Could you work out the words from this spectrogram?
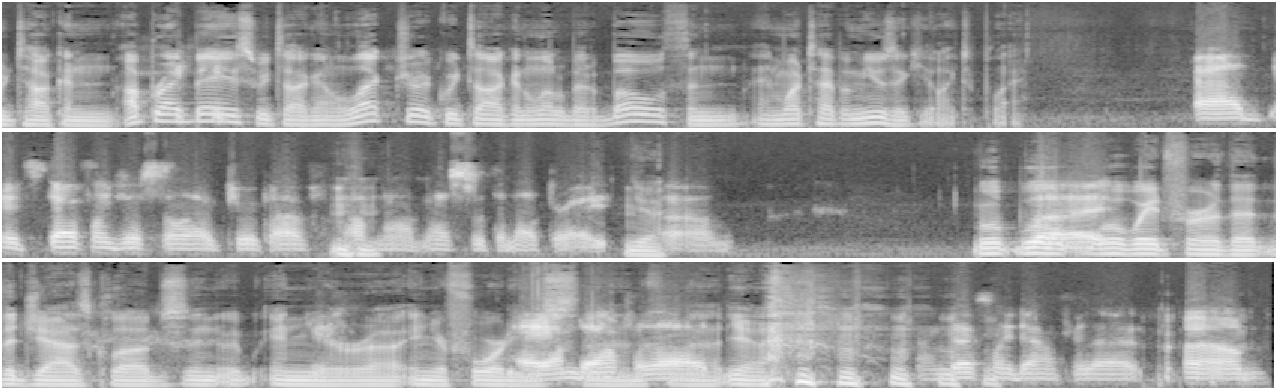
we talking upright bass? we talking electric? We talking a little bit of both? And and what type of music you like to play? Uh, it's definitely just electric. I've, Mhm. I've not messed with an upright. Yeah. Um, We'll we'll, But- we'll wait for the, the jazz clubs in in your uh, in your forties. Hey, I'm down for that. Yeah, I'm definitely down for that. Um,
